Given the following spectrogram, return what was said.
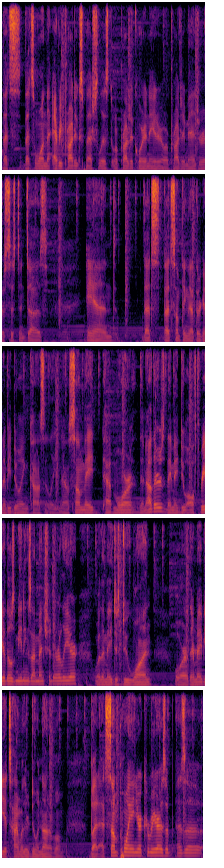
That's that's one that every project specialist or project coordinator or project manager or assistant does, and that's that's something that they're going to be doing constantly. Now, some may have more than others. They may do all three of those meetings I mentioned earlier, or they may just do one, or there may be a time where they're doing none of them. But at some point in your career as a as a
